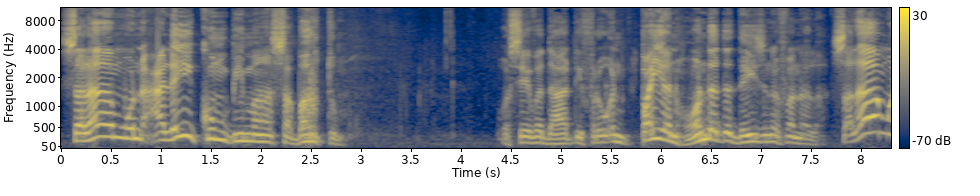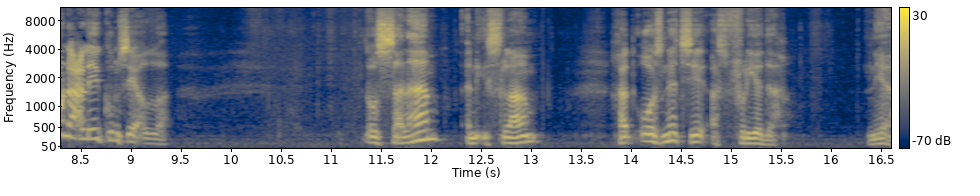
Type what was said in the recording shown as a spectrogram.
"Salamun alaykum bima sabartum." Ons sê wat daardie vrou in baie en honderde duisende van hulle. Salamun alaykum sê Allah. Ons salam in Islam gaan ons net sê as vrede. Nee.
